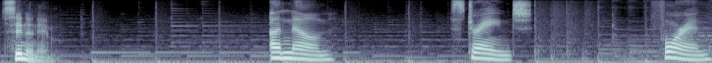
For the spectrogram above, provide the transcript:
Synonym. Unknown, Strange, Foreign.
